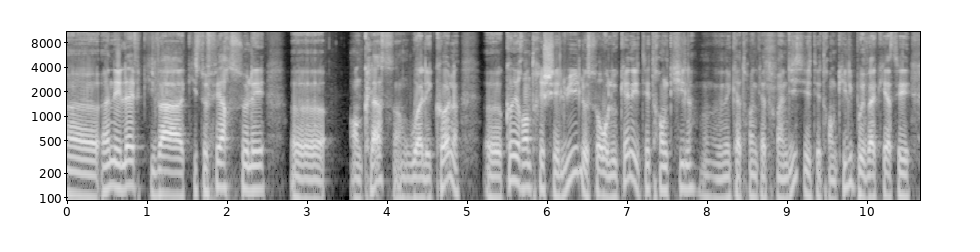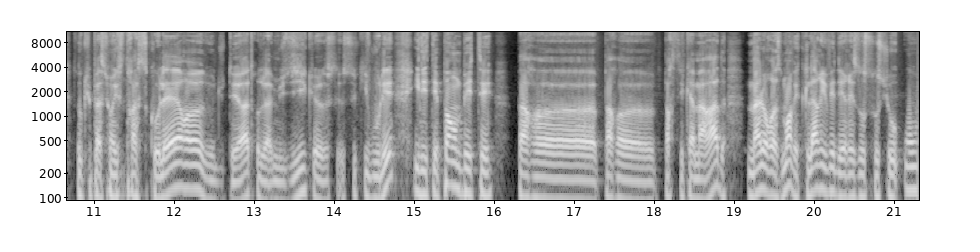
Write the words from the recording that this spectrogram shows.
euh, un élève qui va qui se fait harceler euh, en classe hein, ou à l'école, euh, quand il rentrait chez lui, le soir ou le week-end, il était tranquille. Dans les années 80-90, il était tranquille, il pouvait vaquer à ses occupations extrascolaires, euh, du théâtre, de la musique, euh, ce qu'il voulait. Il n'était pas embêté par euh, par euh, par ses camarades. Malheureusement, avec l'arrivée des réseaux sociaux ou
